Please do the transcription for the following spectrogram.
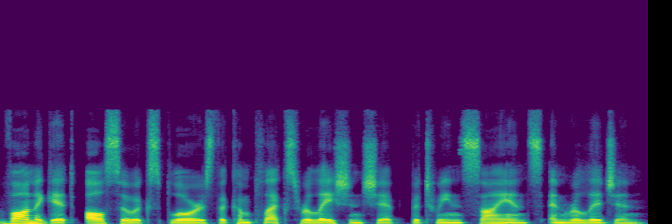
Vonnegut also explores the complex relationship between science and religion,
